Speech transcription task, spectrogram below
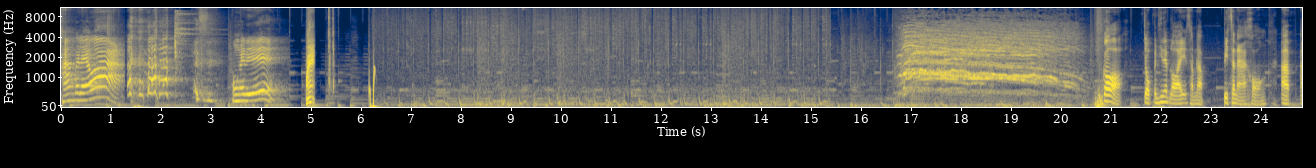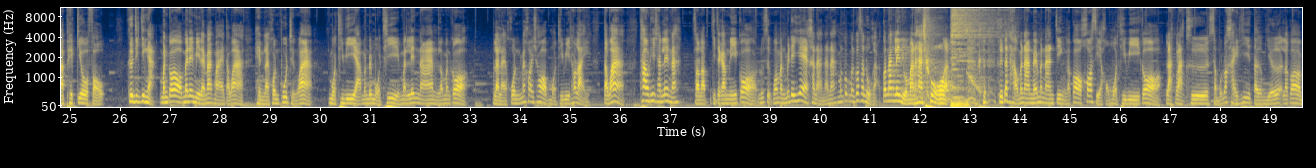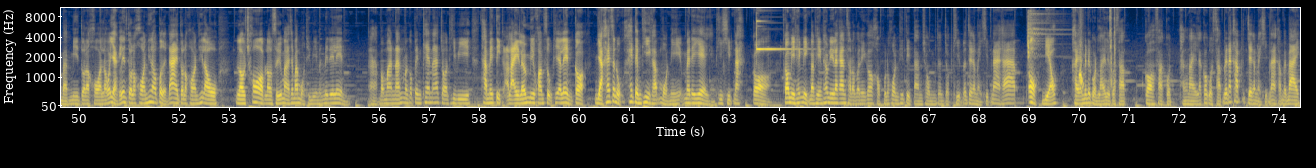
พังไปแล้วอะทำไงดี ก็จบเป็นที่เรียบร้อยสำหรับปริศนาของ Ar- Arpeggio Fault คือจริงๆอะมันก็ไม่ได้มีอะไรมากมาย แต่ว่าเห็นหลายคนพูดถึงว่าโหมดทีวีอะมันเป็นโหมดที่มันเล่นนาน แล้วมันก็หลายๆ คนไม่ค่อยชอบโหมดทีวีเท่าไหร่ แต่ว่าเท่าที่ฉันเล่นนะสำหรับกิจกรรมนี้ก็รู้สึกว่ามันไม่ได้แย่ขนาดนั้นนะ มันก็มันก็สนุกอะ ก็นั่งเล่นอยู่ประมาณ5ชั่วโมงอะ คือถ้าถามมานานไหมมันนานจริง แล้วก็ข้อเสียของโหมดทีวีก็หลักๆ คือสมมุติว่าใครที่เติมเยอะ แล้วก็แบบมีตัวละครเราก็อยากเล่นตัวละครที่เราเปิดได้ตัวละครที่เราเราชอบเราซื้อมาใช่ไหมโหมดทีวีมันไม่ได้เล่นอ่าประมาณนั้นมันก็เป็นแค่หน้าจอทีวีทำให้ติดอะไรแล้วมีความสุขที่จะเล่น ก็อยากให้สนุกให้เต็มที่ครับโหมดนี้ไม่ได้แย่อย่างที่คิดนะ ก็ก็มีเทคนิคมาเพียงเท่านี้แล้วกันสำหรับวันนี้ก็ขอบคุณทุกคนที่ติดตามชมจนจบคลิปแล้วเจอกันใหม่คลิปหน้าครับโอ้เดี๋ยวใครยังไม่ได้กดไลค์หรือกดซับ ก็ฝากกดทางไลน์แล้วก็กดซับด้วยนะครับ เจอกันใหม่คลิปหน้าครับบ๊ายบาย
